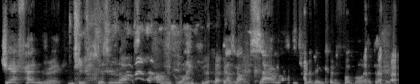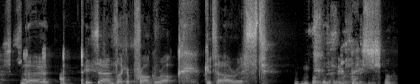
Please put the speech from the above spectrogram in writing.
Jeff Hendrick Yeah. does not sound like does not sound like he's trying to be a good footballer, does he? No, he sounds like a prog rock guitarist. more than anything. Sure.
